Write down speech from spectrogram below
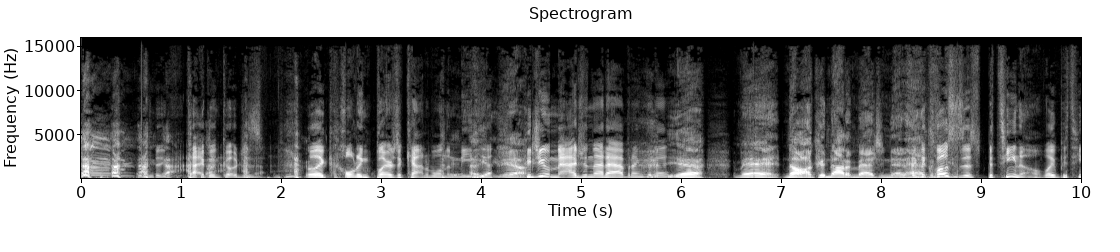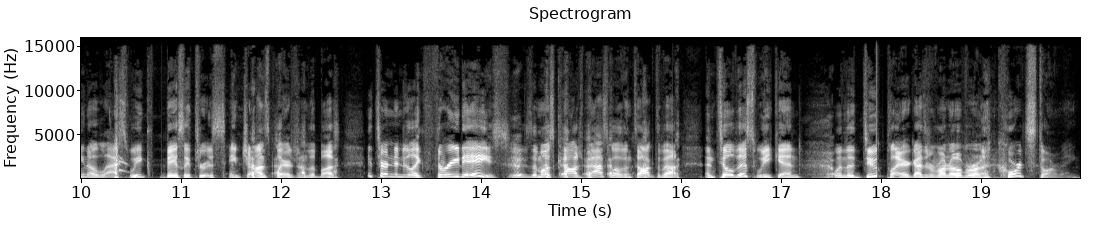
Back when coaches were like holding players accountable in the media. Yeah. Could you imagine that happening today? yeah, man, no, I could not imagine that Like happening. the closest is Pitino. Like Pitino last week basically threw his St. John's players under the bus. It turned into like three days. It was the most college basketball has been talked about until this weekend when the Duke player got run over on a court storming.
